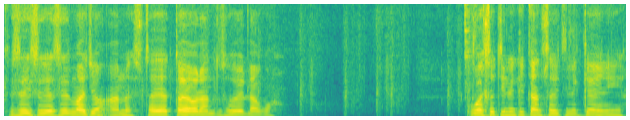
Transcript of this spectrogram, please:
¿Qué se hizo? ¿Ya se desmayó? Ah, no, está ya todavía hablando sobre el agua. Igual se tiene que cansar y tiene que venir.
